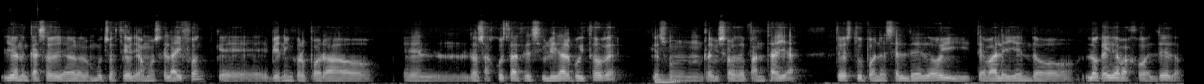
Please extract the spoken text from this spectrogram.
yo en el caso de muchos tíos llevamos el iPhone, que viene incorporado en los ajustes de accesibilidad, el VoiceOver, que es un revisor de pantalla. Entonces tú pones el dedo y te va leyendo lo que hay debajo del dedo.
